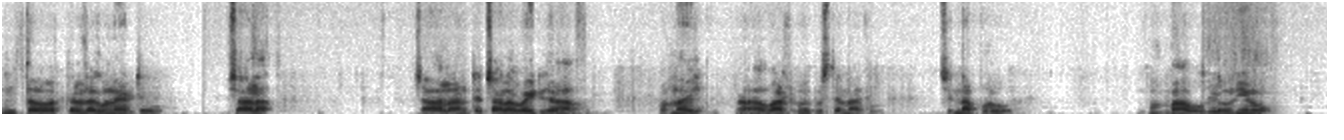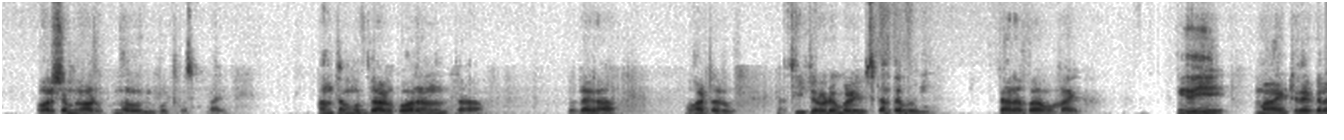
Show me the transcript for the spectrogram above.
ఎంత తెల్లగా ఉన్నాయంటే చాలా చాలా అంటే చాలా వైట్గా ఉన్నాయి. వాటర్ని చూస్తే నాకు చిన్నప్పుడు మా ఊళ్ళో నేను వర్షంలో ఆడుకున్న రోజులు గుర్తుకొస్తున్నాయి అంత ముద్దాడుకోవాలన్నంత పెద్దగా వాటరు. టీచర్ ఉడంబడి ఇసుకంతా పోయి చాలా బాగున్నాయి. ఇది మా ఇంటి దగ్గర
